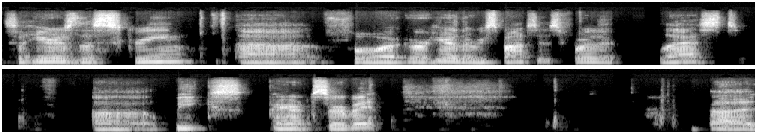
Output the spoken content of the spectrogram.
So here's the screen uh, for, or here are the responses for the last uh, week's parent survey. Uh,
